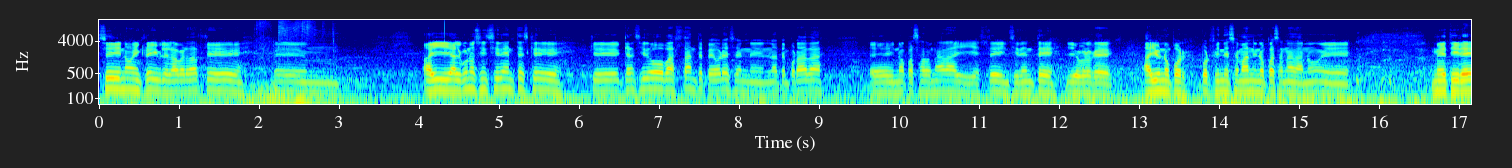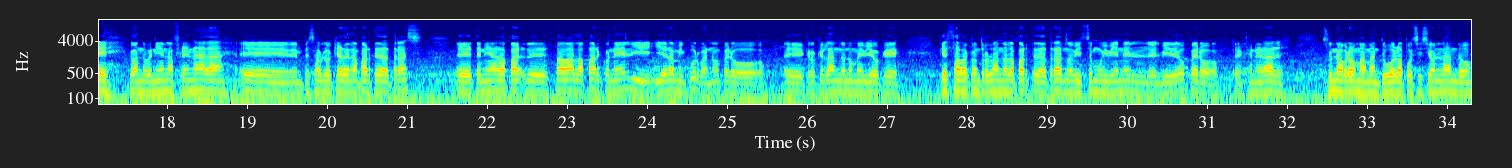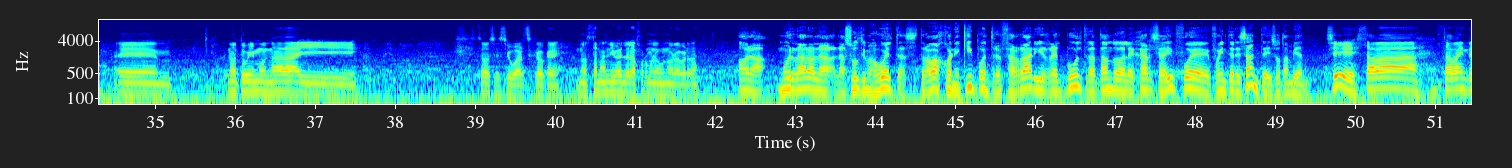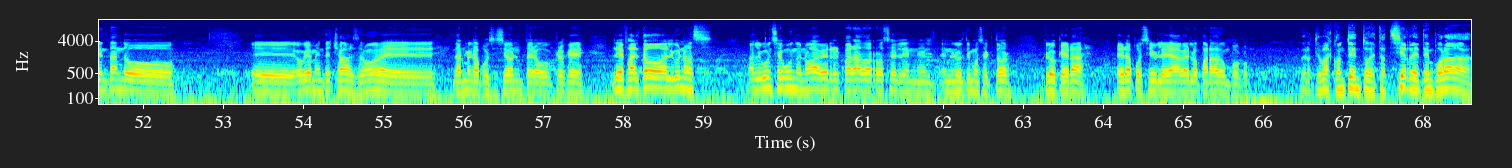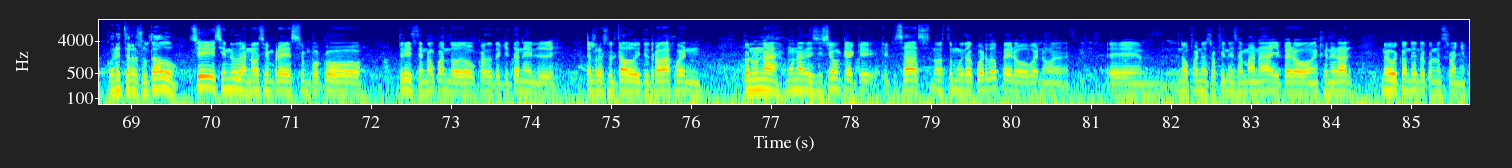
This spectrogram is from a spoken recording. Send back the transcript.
Sí, no, increíble. La verdad que eh, hay algunos incidentes que, que, que, han sido bastante peores en, en la temporada eh, y no ha pasado nada y este incidente yo creo que hay uno por, por fin de semana y no pasa nada, ¿no? Eh, me tiré cuando venía en la frenada, eh, empecé a bloquear en la parte de atrás, eh, tenía la par, eh, estaba a la par con él y, y era mi curva, ¿no? pero creo que Lando no me vio que, que, estaba controlando la parte de atrás, no he visto muy bien el, el video, pero en general es una broma, mantuvo la posición Lando, eh, no tuvimos nada y estos stewards creo que no están al nivel de la Fórmula 1, la verdad. Ahora, muy rara la, las últimas vueltas. Trabajo en equipo entre Ferrari y Red Bull tratando de alejarse ahí. Fue, fue interesante eso también. Sí, estaba, estaba intentando, eh, obviamente Charles, ¿no? eh, darme la posición, pero creo que le faltó algunos, algún segundo, ¿no? Haber parado a Russell en el, en el último sector. Creo que era, era posible haberlo parado un poco. ¿Pero te vas contento de esta cierre de temporada con este resultado? Sí, sin duda, ¿no? Siempre es un poco triste, ¿no? Cuando, cuando te quitan el, el resultado y tu trabajo en, con una, una decisión que, que, que, quizás no estoy muy de acuerdo, pero bueno, eh, no fue nuestro fin de semana, pero en general me voy contento con nuestro año.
